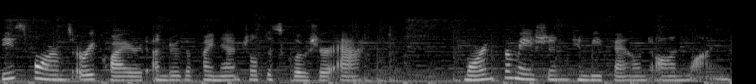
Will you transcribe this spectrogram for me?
These forms are required under the Financial Disclosure Act. More information can be found online.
